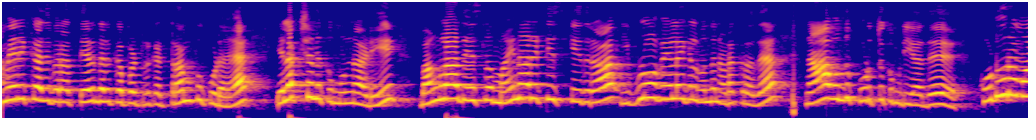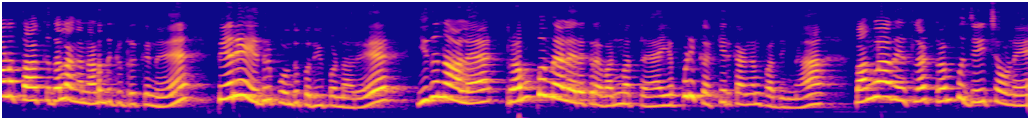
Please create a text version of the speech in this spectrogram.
அமெரிக்க அதிபராக தேர்ந்தெடுக்கப்பட்டிருக்க ட்ரம்ப் கூட எலெக்ஷனுக்கு முன்னாடி பங்களாதேஷில் மைனாரிட்டிஸ்க்கு எதிராக இவ்வளோ வேலைகள் வந்து நடக்கிறத நான் வந்து பொறுத்துக்க முடியாது. கொடூரமான தாக்குதல் அங்கே நடந்துக்கிட்டு இருக்குன்னு பெரிய எதிர்ப்பு வந்து பதிவு பண்ணாரு. இதனால ட்ரம்ப் மேலே இருக்கிற வன்மத்தை எப்படி கக்கியிருக்காங்கன்னு பார்த்தீங்கன்னா பங்களாதேஷில் ட்ரம்ப் ஜெயித்தவுடனே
